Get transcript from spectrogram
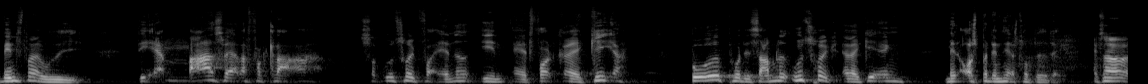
Venstre er ude i, det er meget svært at forklare som udtryk for andet, end at folk reagerer både på det samlede udtryk af regeringen, men også på den her store bededag. Altså,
